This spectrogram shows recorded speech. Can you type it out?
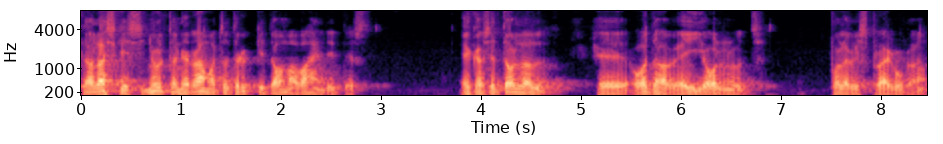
ta laskis Newtoni raamatu trükkida oma vahenditest. ega see tollal odav ei olnud, pole vist praegu ka.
